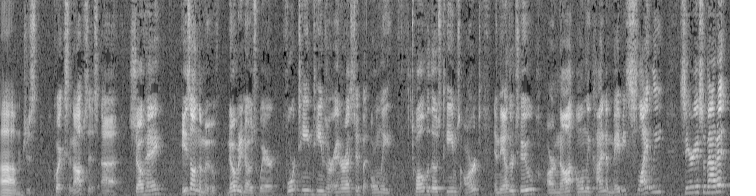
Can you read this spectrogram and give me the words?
Um, Just a quick synopsis. Uh, Shohei, he's on the move. Nobody knows where. 14 teams are interested, but only 12 of those teams aren't. And the other two are not only kind of maybe slightly serious about it.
